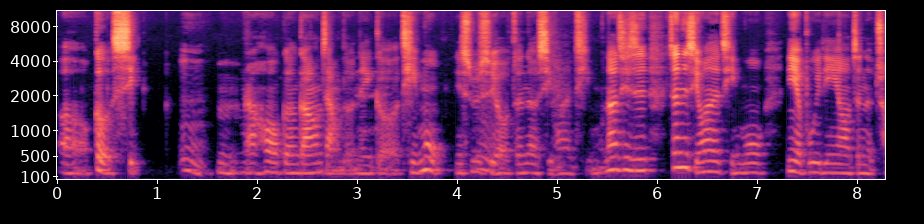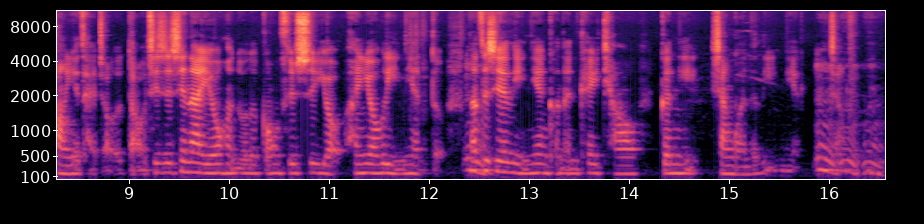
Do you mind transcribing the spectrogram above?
呃个性。嗯嗯，然后跟刚刚讲的那个题目，你是不是嗯有真的喜欢的题目？那其实真的喜欢的题目，你也不一定要真的创业才找得到。其实现在也有很多的公司是有很有理念的，那这嗯些理念可能你可以挑跟你相关的理念。嗯嗯嗯，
